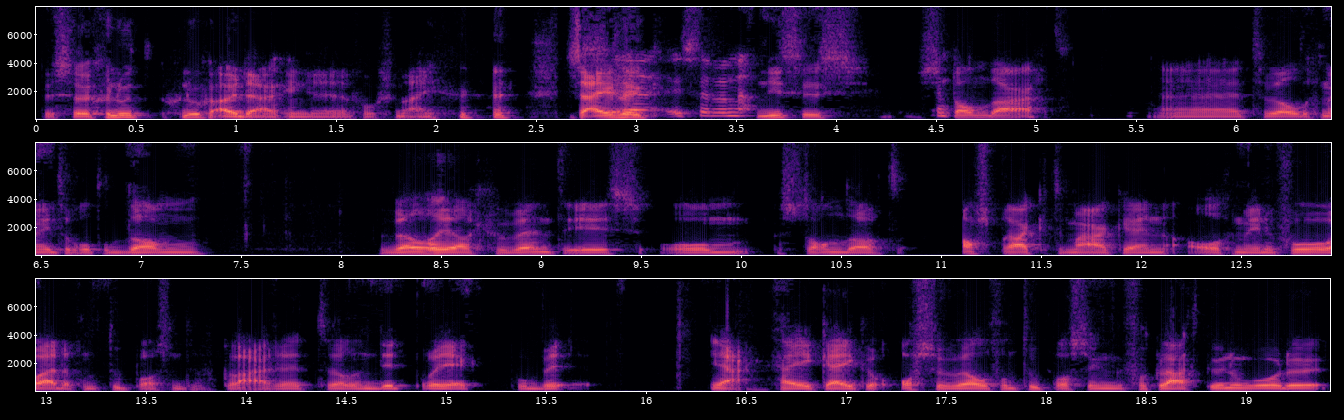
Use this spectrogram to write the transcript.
Dus genoeg, genoeg uitdagingen volgens mij. dus eigenlijk is er een... niets is standaard. terwijl de gemeente Rotterdam wel heel erg gewend is om standaard afspraken te maken en algemene voorwaarden van toepassing te verklaren. Terwijl in dit project ja, ga je kijken of ze wel van toepassing verklaard kunnen worden.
